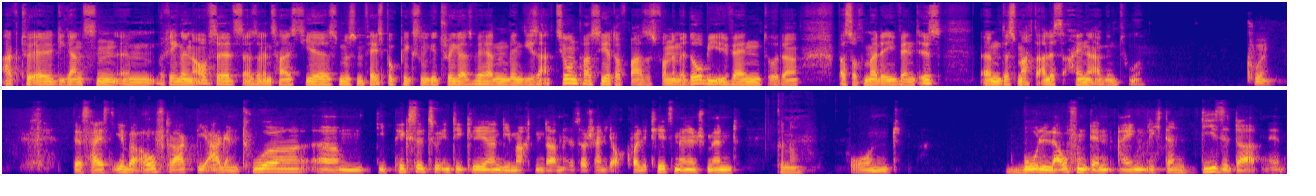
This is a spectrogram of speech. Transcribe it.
aktuell die ganzen ähm, Regeln aufsetzt. Also wenn es heißt, hier es müssen Facebook-Pixel getriggert werden, wenn diese Aktion passiert auf Basis von einem Adobe-Event oder was auch immer der Event ist. Ähm, das macht alles eine Agentur. Cool. Das heißt, ihr beauftragt die Agentur, ähm, die Pixel zu integrieren. Die machten dann jetzt wahrscheinlich auch Qualitätsmanagement. Genau. Und wo laufen denn eigentlich dann diese Daten hin?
